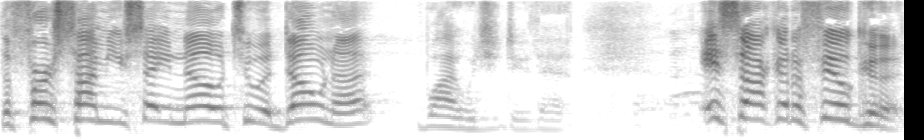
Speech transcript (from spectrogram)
The first time you say no to a donut, why would you do that? It's not going to feel good.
